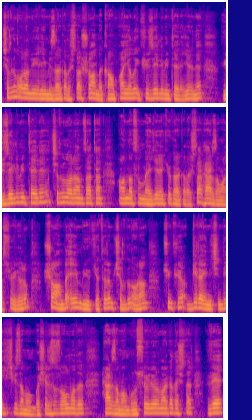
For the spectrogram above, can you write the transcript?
Çılgın oran üyeliğimiz arkadaşlar şu anda kampanyalı 250 bin TL yerine 150 bin TL çılgın oran zaten anlatılmaya gerek yok arkadaşlar. Her zaman söylüyorum. Şu anda en büyük yatırım çılgın oran. Çünkü bir ayın içinde hiçbir zaman başarısız olmadı. Her zaman bunu söylüyorum arkadaşlar. Ve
